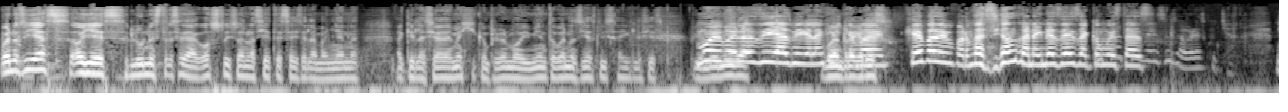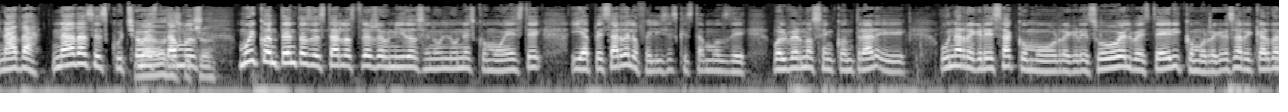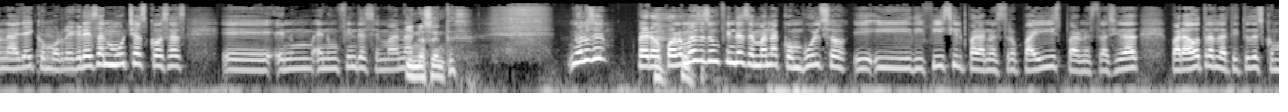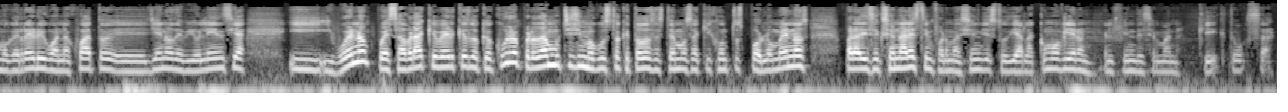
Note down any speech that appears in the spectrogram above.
Buenos días, hoy es lunes 13 de agosto y son las 7.06 de la mañana aquí en la Ciudad de México en primer movimiento. Buenos días, Luisa Iglesias. Muy buenos días, Miguel Ángel Buen Jefa de información, Juana Inés de esa, ¿cómo estás? Nada, nada se escuchó. Estamos muy contentos de estar los tres reunidos en un lunes como este y a pesar de lo felices que estamos de volvernos a encontrar, eh, una regresa como regresó el Bester y como regresa Ricardo Anaya y como regresan muchas cosas eh, en, un, en un fin de semana. ¿Inocentes? No lo sé pero por lo menos es un fin de semana convulso y, difícil para nuestro país, para nuestra ciudad, para otras latitudes como Guerrero y Guanajuato, eh, lleno de violencia. Y, bueno, pues habrá que ver qué es lo que ocurre, pero da muchísimo gusto que todos estemos aquí juntos, por lo menos para diseccionar esta información y estudiarla. ¿Cómo vieron el fin de semana? ¿Qué cosa?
